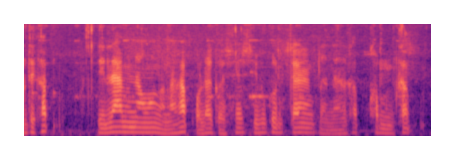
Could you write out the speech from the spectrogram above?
ัสดีครับดี๋ยวลาไปนอนก่อนนะครับ กดไลค์กดแชร์ชีวิตคนกล้งกันนะครับ ขอบคุณครับ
